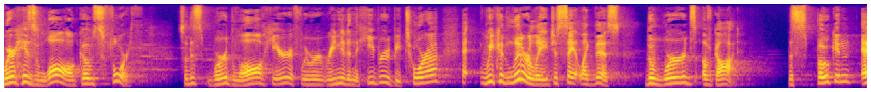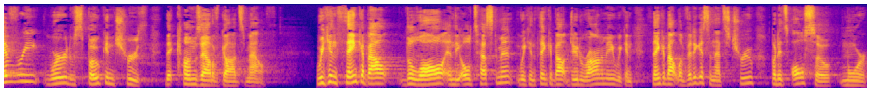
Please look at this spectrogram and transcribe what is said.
where his law goes forth. So, this word law here, if we were reading it in the Hebrew, would be Torah. Eh, we could literally just say it like this the words of God. The spoken, every word of spoken truth that comes out of God's mouth. We can think about the law in the Old Testament. We can think about Deuteronomy. We can think about Leviticus, and that's true, but it's also more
